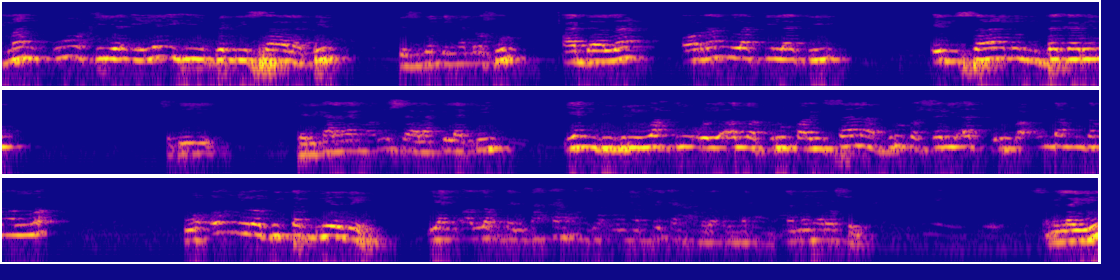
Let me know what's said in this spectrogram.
Man uhiya ilaihi birisalatin disebut dengan rasul adalah orang laki-laki insanun dakarin Jadi dari kalangan manusia laki-laki yang diberi wahyu oleh Allah berupa risalah, berupa syariat, berupa undang-undang Allah, wa umiru bitablighi yang Allah perintahkan untuk menyampaikan kepada umat namanya Rasul. Sekali lagi,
